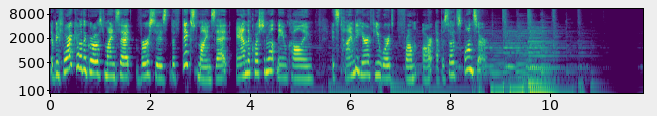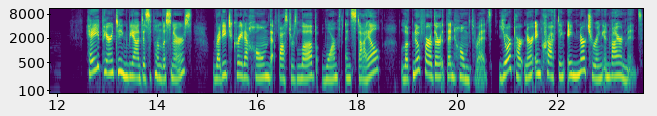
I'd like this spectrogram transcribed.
Now, before I cover the growth mindset versus the fixed mindset and the question about name calling, it's time to hear a few words from our episode sponsor. Hey, Parenting Beyond Discipline listeners. Ready to create a home that fosters love, warmth, and style? Look no further than Home Threads, your partner in crafting a nurturing environment.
